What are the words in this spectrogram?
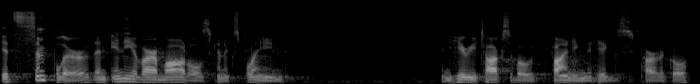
It's simpler than any of our models can explain. And here he talks about finding the Higgs particle.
